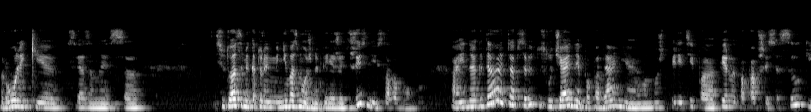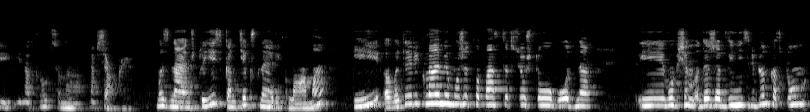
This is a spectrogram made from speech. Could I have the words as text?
ролики, связанные с ситуациями, которыми невозможно пережить в жизни, и слава богу. А иногда это абсолютно случайное попадание. Он может перейти по первой попавшейся ссылке и наткнуться на, на всякое. Мы знаем, что есть контекстная реклама, и в этой рекламе может попасться все, что угодно. И, в общем, даже обвинить ребенка в том,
